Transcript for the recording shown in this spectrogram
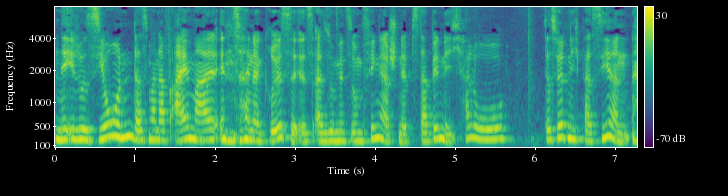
eine Illusion, dass man auf einmal in seiner Größe ist, also mit so einem Fingerschnips. Da bin ich. Hallo. Das wird nicht passieren.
